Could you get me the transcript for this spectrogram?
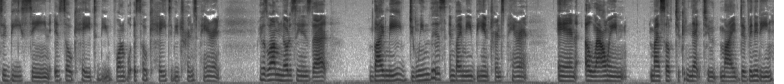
to be seen. It's okay to be vulnerable. It's okay to be transparent. Because what I'm noticing is that by me doing this and by me being transparent and allowing myself to connect to my divinity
